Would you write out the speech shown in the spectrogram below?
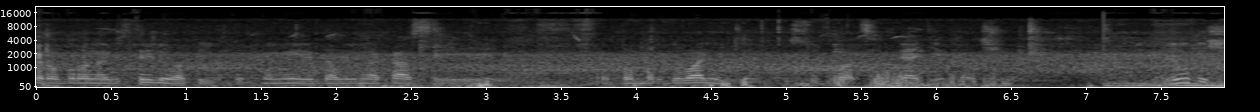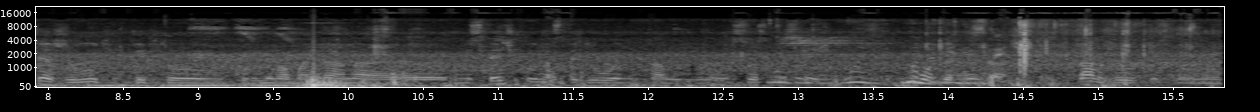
тероборона відстрілювати їх, то вони дали наказ і бомбардувальники Су-25 і прочі. Люди ще живуть, ті, хто Курлєва майна на е, містечку на стадіоні, там е, сосни. Ну. Там живуть основному.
